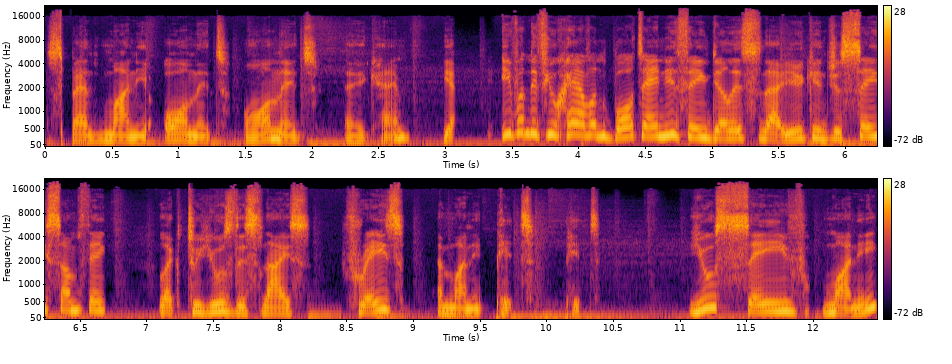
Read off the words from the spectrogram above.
spend money on it. On it. Okay. Even if you haven't bought anything, dear listener, you can just say something like to use this nice phrase a money pit. Pit. You save money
